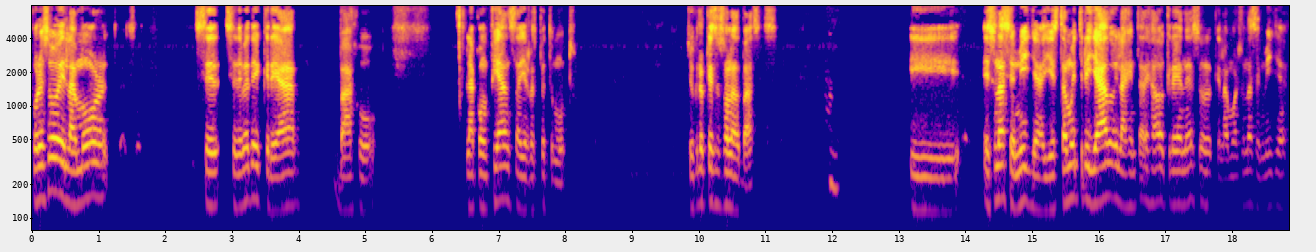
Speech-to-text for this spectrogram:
por eso el amor se, debe de crear bajo la confianza y el respeto mutuo. Yo creo que esas son las bases. Y es una semilla y está muy trillado y la gente ha dejado de creer en eso, que el amor es una semilla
